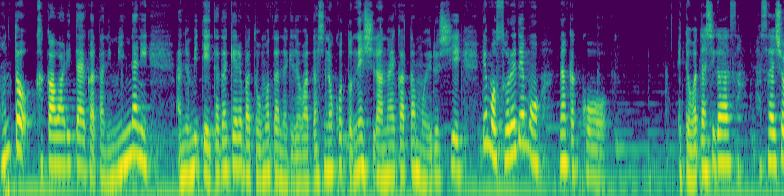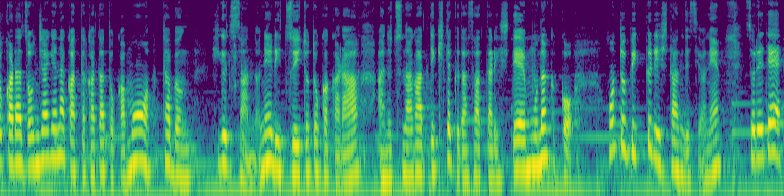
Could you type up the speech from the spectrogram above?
本当関わりたい方にみんなにあの見ていただければと思ったんだけど私のことね知らない方もいるしでもそれでもなんかこうえっと、私が最初から存じ上げなかった方とかも多分樋口さんのねリツイートとかからあのつながってきてくださったりしてもうなんかこう本当びっくりしたんですよね。それで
